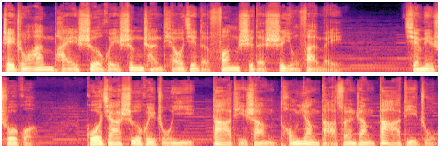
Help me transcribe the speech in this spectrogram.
这种安排社会生产条件的方式的适用范围。前面说过，国家社会主义大体上同样打算让大地主，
